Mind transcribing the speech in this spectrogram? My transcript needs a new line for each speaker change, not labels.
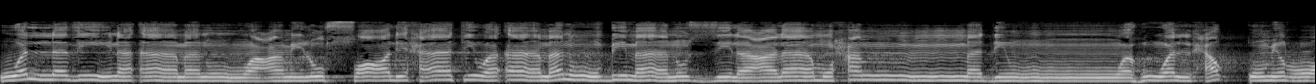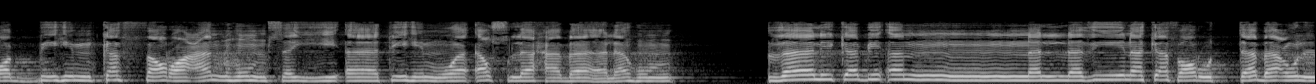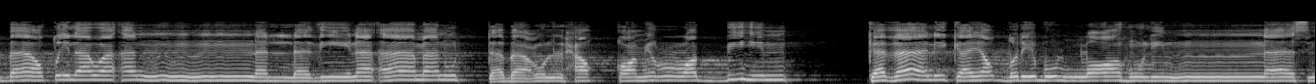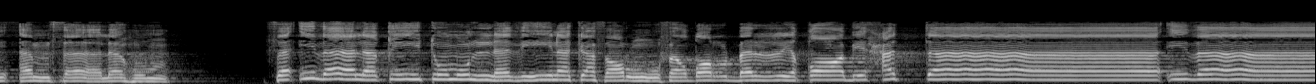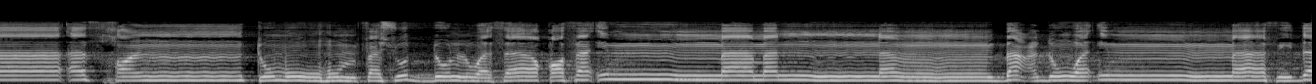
والذين امنوا وعملوا الصالحات وامنوا بما نزل على محمد وهو الحق من ربهم كفر عنهم سيئاتهم واصلح بالهم ذلك بان الذين كفروا اتبعوا الباطل وأن الذين آمنوا اتبعوا الحق من ربهم كذلك يضرب الله للناس أمثالهم فإذا لقيتم الذين كفروا فضرب الرقاب حتى حتى إذا أثخنتموهم فشدوا الوثاق فإما منا بعد وإما فداء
